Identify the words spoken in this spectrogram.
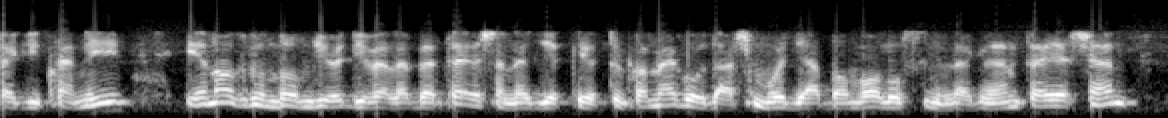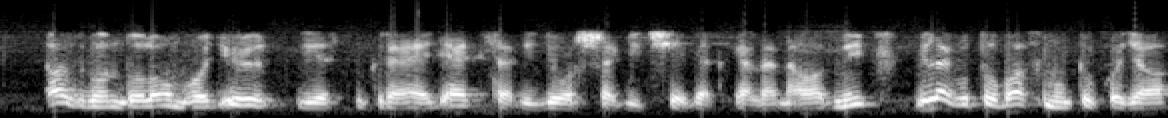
segíteni. Én azt gondolom, Györgyivel ebben teljesen egyetértünk, a megoldás módjában valószínűleg nem teljesen, azt gondolom, hogy ő részükre egy egyszeri gyors segítséget kellene adni. Mi legutóbb azt mondtuk, hogy a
